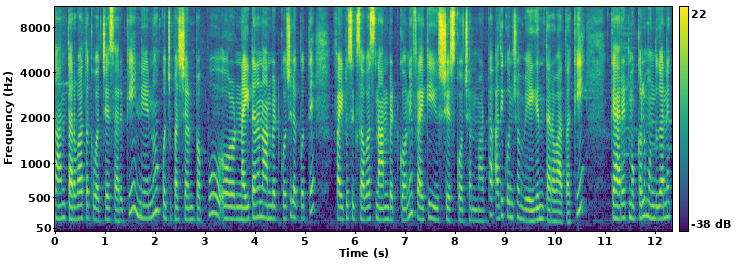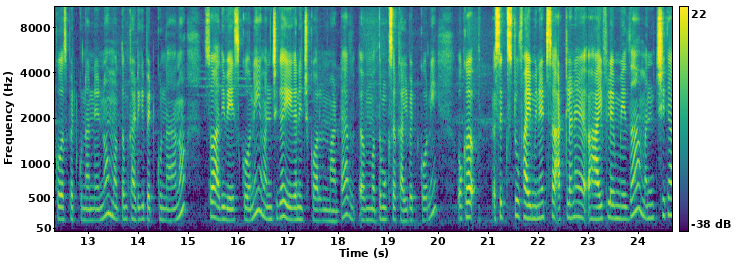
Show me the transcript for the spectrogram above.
దాని తర్వాతకు వచ్చేసరికి నేను కొంచెం పచ్చిశనగపప్పు నైట్ అయినా నానబెట్టుకోవచ్చు లేకపోతే ఫైవ్ టు సిక్స్ అవర్స్ నానబెట్టుకొని ఫ్రైకి యూస్ చేసుకోవచ్చు అనమాట అది కొంచెం వేగిన తర్వాతకి క్యారెట్ ముక్కలు ముందుగానే కోసి పెట్టుకున్నాను నేను. మొత్తం కడిగి పెట్టుకున్నాను. సో అది వేసుకొని మంచిగా ఏగనిచ్చుకోవాలన్నమాట. మొత్తం ఒకసారి కలిపెట్టుకొని ఒక సిక్స్ టు ఫైవ్ మినిట్స్ అట్లనే హై ఫ్లేమ్ మీద మంచిగా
